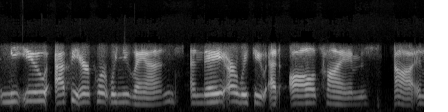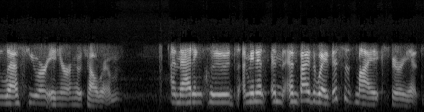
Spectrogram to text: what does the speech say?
meet you at the airport when you land, and they are with you at all times uh, unless you are in your hotel room. And that includes, I mean, and, and, and by the way, this is my experience.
